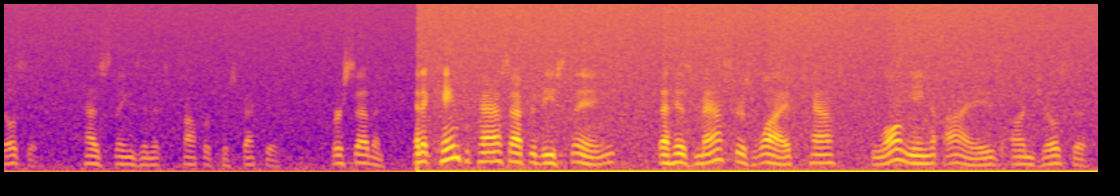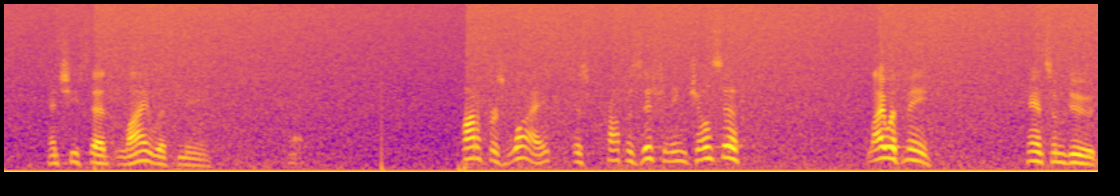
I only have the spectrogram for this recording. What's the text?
things in its proper perspective. Verse 7 And it came to pass after these things that his master's wife cast longing eyes on Joseph. And she said, Lie with me. Potiphar's wife is propositioning Joseph. Lie with me handsome dude,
